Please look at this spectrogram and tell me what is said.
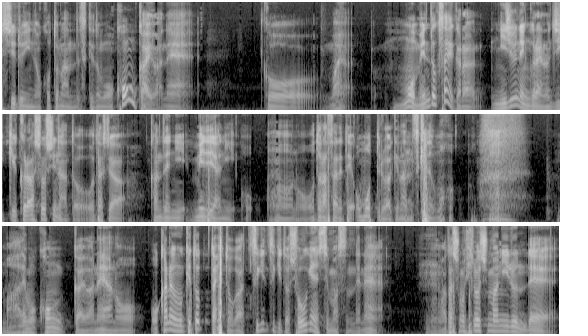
種類のことなんですけども、今回はね、こう、まあ、もうめんどくさいから20年ぐらいの実験食らしてほしいなと私は完全にメディアにあの踊らされて思ってるわけなんですけども。まあでも今回はねあのお金を受け取った人が次々と証言してますんでね、うん、私も広島にいるんで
